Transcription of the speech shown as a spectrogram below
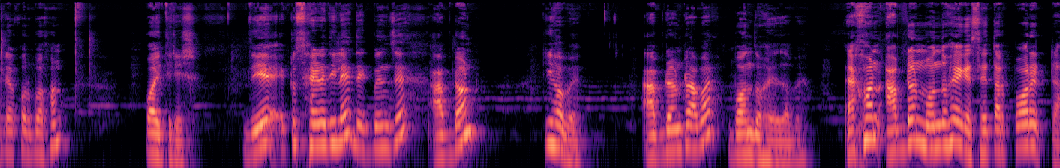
এটা করব এখন পঁয়ত্রিশ। দিয়ে একটু ছেড়ে দিলে দেখবেন যে আপ ডাউন কী হবে? আপ ডাউনটা আবার বন্ধ হয়ে যাবে। এখন আপ ডাউন বন্ধ হয়ে গেছে, তার পরেরটা।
